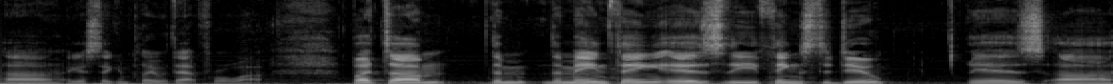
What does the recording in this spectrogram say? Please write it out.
uh, I guess they can play with that for a while. But um, the, the main thing is the things to do is uh,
